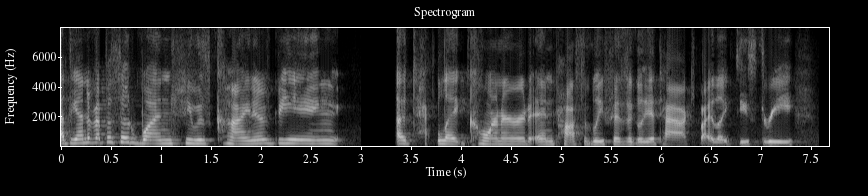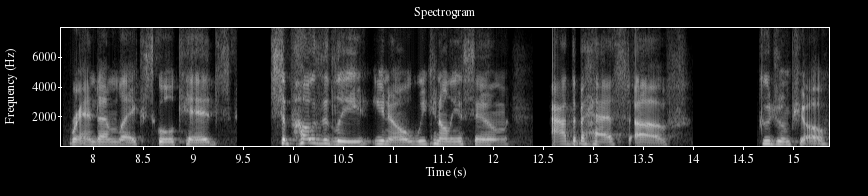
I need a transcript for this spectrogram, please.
at the end of episode one, she was kind of being atta- like cornered and possibly physically attacked by like these three random like school kids. Supposedly, you know, we can only assume at the behest of Gu Junpyo,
